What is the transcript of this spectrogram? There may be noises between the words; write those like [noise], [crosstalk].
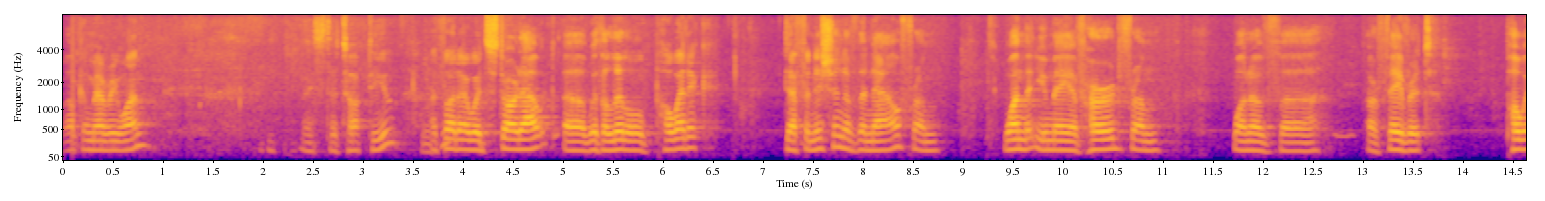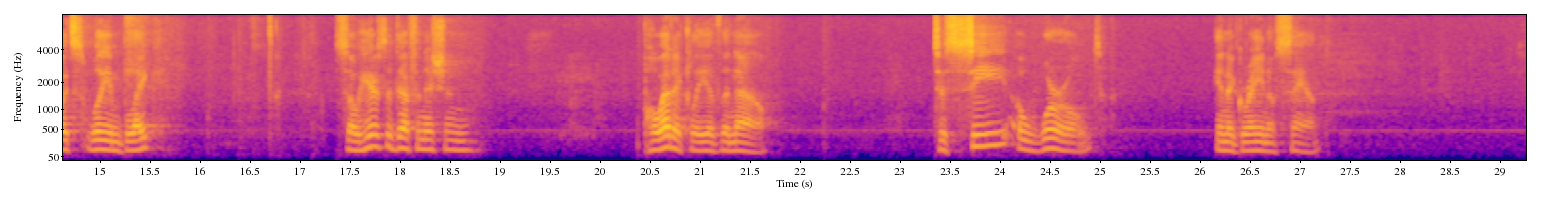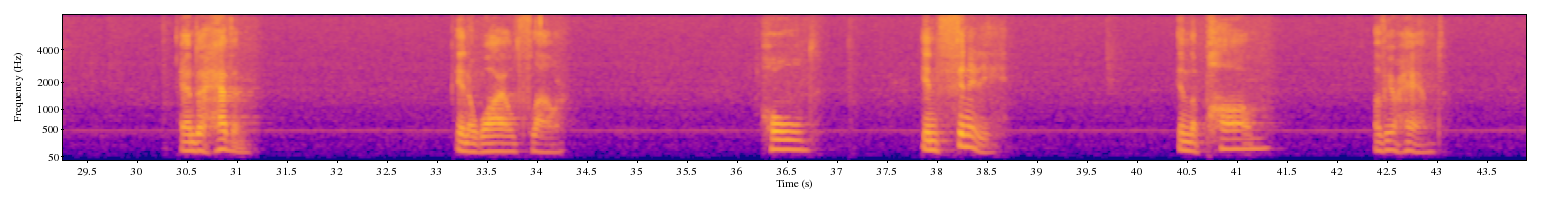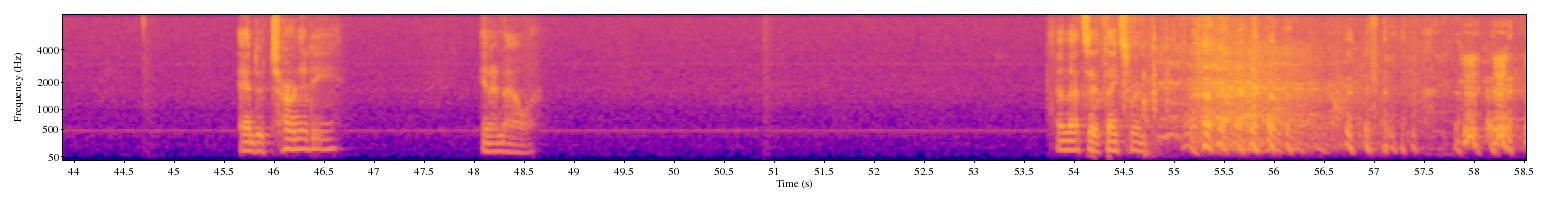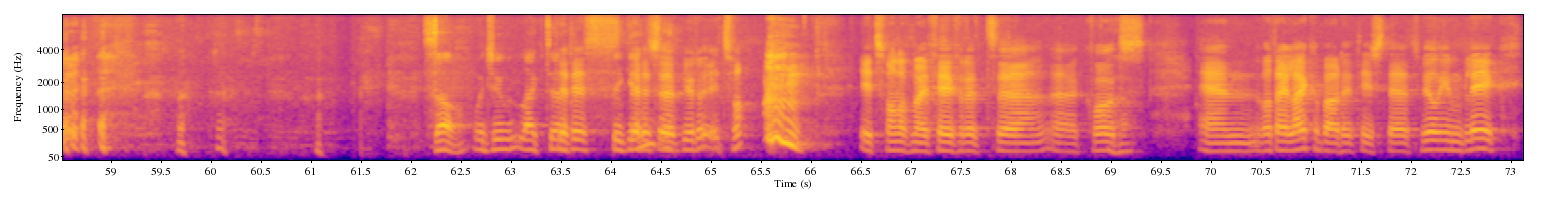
Welcome, everyone. Nice to talk to you. I thought I would start out uh, with a little poetic definition of the now from one that you may have heard from one of uh, our favorite poets, William Blake. So here's the definition poetically of the now to see a world in a grain of sand. And a heaven in a wild flower. Hold infinity in the palm of your hand and eternity in an hour. And that's it. Thanks very much. [laughs] [laughs] So, would you like to that is, begin? That is a beautiful. It's one, [clears throat] it's one of my favorite uh, uh, quotes, uh-huh. and what I like about it is that William Blake,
